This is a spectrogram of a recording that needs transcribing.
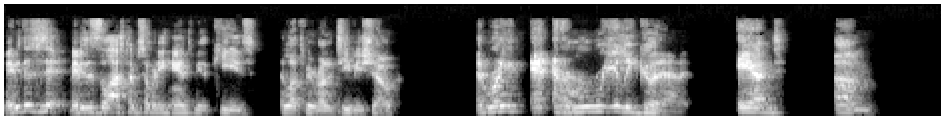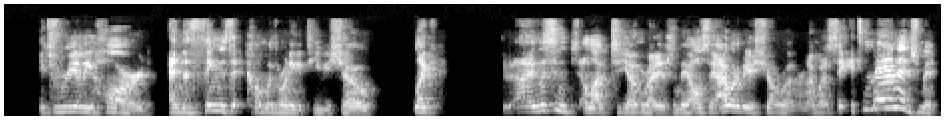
maybe this is it. Maybe this is the last time somebody hands me the keys and lets me run a TV show. And running, and, and I'm really good at it and um, it's really hard. And the things that come with running a TV show, like I listen a lot to young writers, and they all say, "I want to be a showrunner," and I want to say, "It's management."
